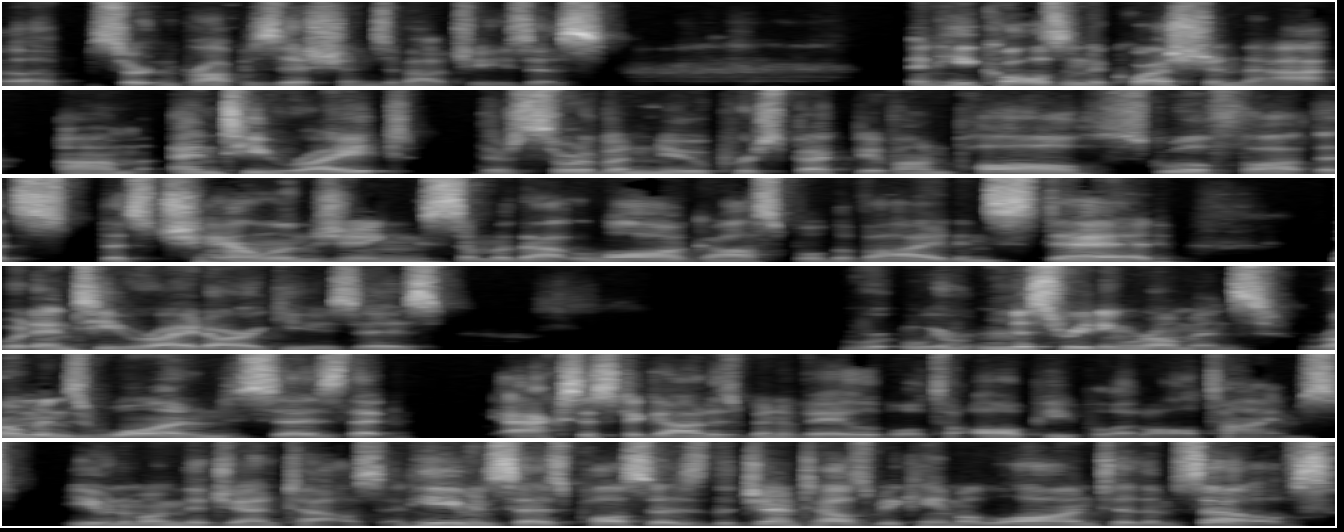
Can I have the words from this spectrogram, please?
uh, certain propositions about Jesus and he calls into question that um, nt wright there's sort of a new perspective on paul school of thought that's that's challenging some of that law gospel divide. Instead what nt wright argues is we're misreading romans. Romans 1 says that access to god has been available to all people at all times even among the gentiles. And he even says paul says the gentiles became a law unto themselves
